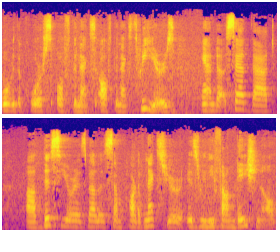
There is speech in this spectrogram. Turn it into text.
over the course of the next, of the next three years, and uh, said that uh, this year as well as some part of next year is really foundational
